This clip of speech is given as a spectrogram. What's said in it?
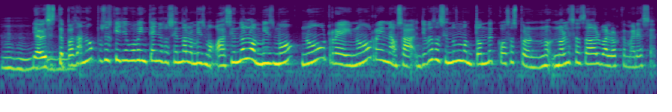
y a veces te pasa, no, pues es que llevo 20 años haciendo lo mismo. Haciendo lo mismo, no, rey, no, reina. O sea, llevas haciendo un montón de cosas, pero no, no les has dado el valor que merecen.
